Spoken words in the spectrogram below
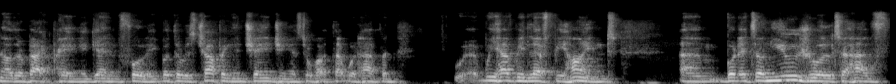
now they're back paying again fully. But there was chopping and changing as to what that would happen. We have been left behind, um, but it's unusual to have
